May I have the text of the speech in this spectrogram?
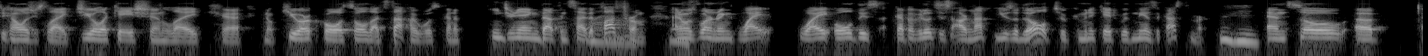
technologies like geolocation, like, uh, you know, QR codes, all that stuff. I was kind of engineering that inside wow. the platform. Yes. And I was wondering why, why all these capabilities are not used at all to communicate with me as a customer. Mm-hmm. And so, uh,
